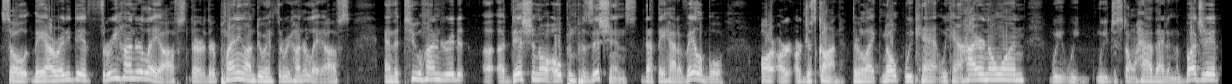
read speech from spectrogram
So they already did 300 layoffs. They're they're planning on doing 300 layoffs, and the 200 uh, additional open positions that they had available are, are, are just gone. They're like, nope, we can't we can't hire no one. We we we just don't have that in the budget.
